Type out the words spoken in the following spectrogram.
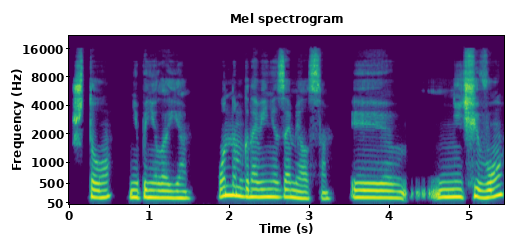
«Что?» — не поняла я. Он на мгновение замялся. «Э... ничего?»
